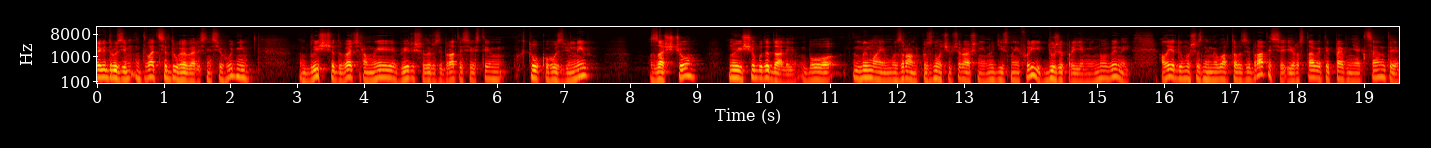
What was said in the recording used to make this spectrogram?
Привіт, друзі! 22 вересня. Сьогодні, ближче до вечора, ми вирішили розібратися із тим, хто кого звільнив, за що, ну і що буде далі. Бо ми маємо зранку, з ночі вчорашньої, ну дійсно ейфорії, дуже приємні новини. Але я думаю, що з ними варто розібратися і розставити певні акценти.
